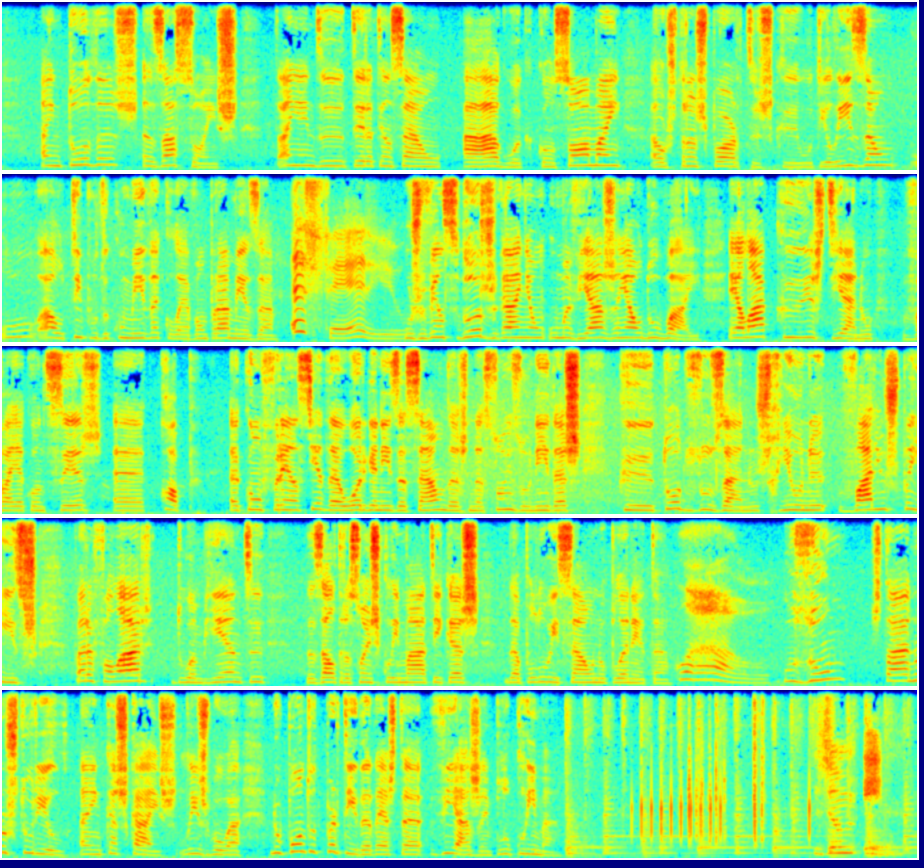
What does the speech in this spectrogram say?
em todas as ações. Têm de ter atenção à água que consomem, aos transportes que utilizam ou ao tipo de comida que levam para a mesa. A sério? Os vencedores ganham uma viagem ao Dubai. É lá que este ano vai acontecer a COP, a Conferência da Organização das Nações Unidas, que todos os anos reúne vários países para falar do ambiente, das alterações climáticas, da poluição no planeta. Uau! O Zoom está no Estoril, em Cascais, Lisboa, no ponto de partida desta viagem pelo clima. Zoom in.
